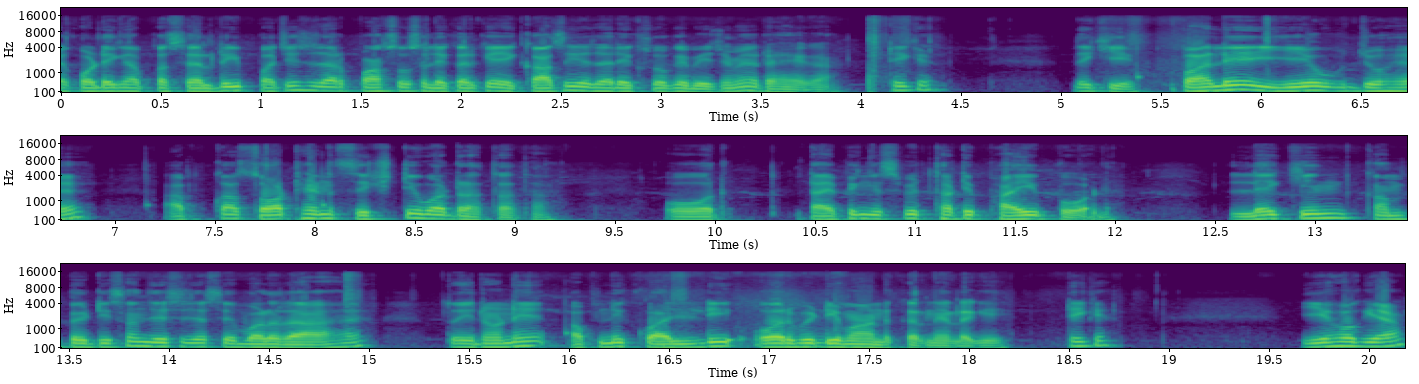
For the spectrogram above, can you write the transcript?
अकॉर्डिंग आपका सैलरी पच्चीस हज़ार पाँच सौ से लेकर के इक्यासी हज़ार एक सौ के बीच में रहेगा, ठीक है? देखिए, पहले ये जो है, आपका शॉर्ट हैंड सिक्सटी वर्ड रहता था और typing speed thirty five word लेकिन कंपटीशन जैसे जैसे बढ़ रहा है तो इन्होंने अपनी क्वालिटी और भी डिमांड करने लगी, ठीक है? ये हो गया।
